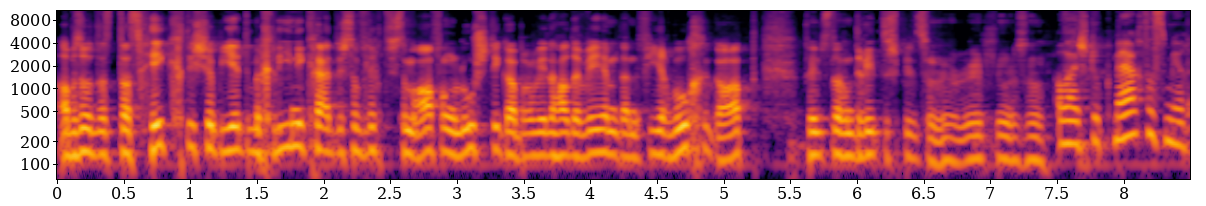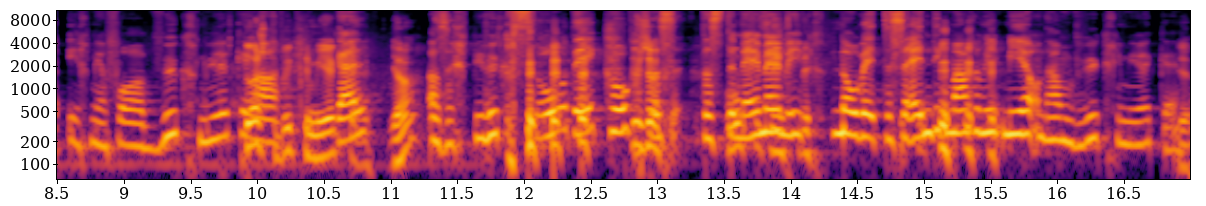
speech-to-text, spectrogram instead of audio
Aber so das, das Hektische bei jedem Kleinigkeit ist so, vielleicht ist es am Anfang lustig, aber weil halt der WM dann vier Wochen geht, findest du nach dem dritten Spiel so... Aber hast du gemerkt, dass ich mir vorher wirklich Mühe gegeben habe? Du hast dir wirklich Mühe gegeben, ja? Also ich bin wirklich so deko, dass, dass der Meme noch eine Sendung machen mit mir und haben wirklich Mühe gegeben. Ja.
